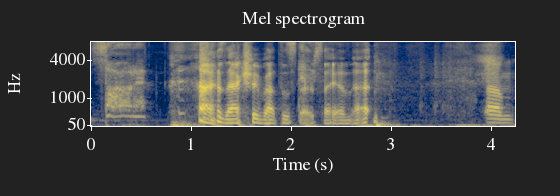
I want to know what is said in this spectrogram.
Soiled it. I was actually about to start saying that. Um,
